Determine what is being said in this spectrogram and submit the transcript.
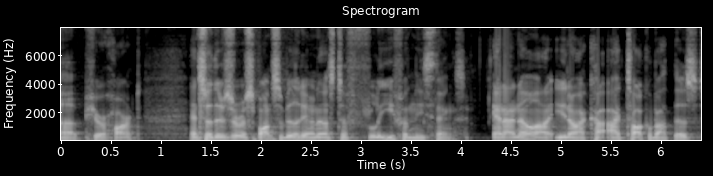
a pure heart. And so there's a responsibility on us to flee from these things. And I know, I, you know, I, I talk about this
